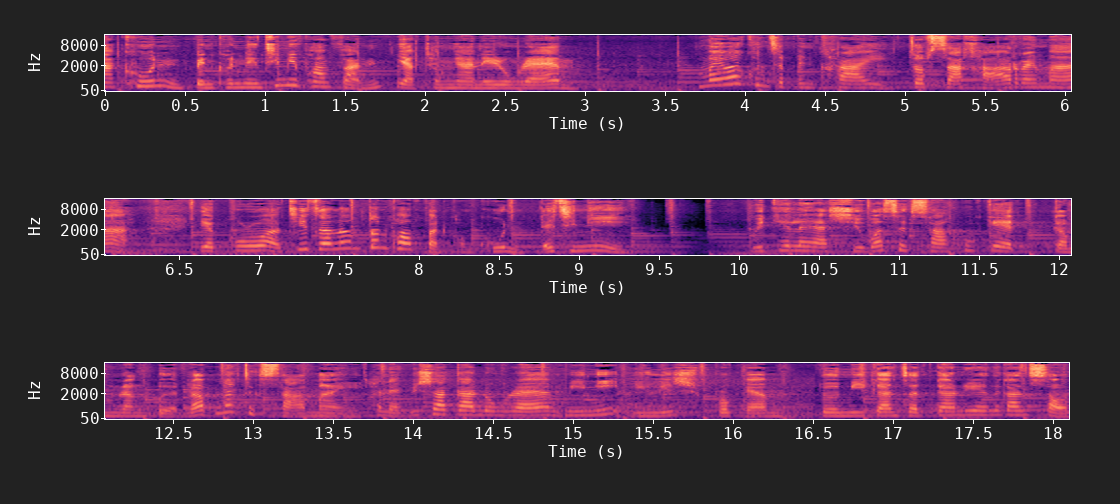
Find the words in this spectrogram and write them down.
หากคุณเป็นคนหนึ่งที่มีความฝันอยากทำงานในโรงแรม ไม่ว่าคุณจะเป็นใคร จบสาขาอะไรมา อย่ากลัวที่จะเริ่มต้นความฝันของคุณได้ที่นี่ วิทยาลัยอาชีวศึกษาภูเก็ตกำลังเปิดรับนักศึกษาใหม่ แผนกวิชาการโรงแรมมินิ English โปรแกรม โดยมีการจัดการเรียนการสอน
